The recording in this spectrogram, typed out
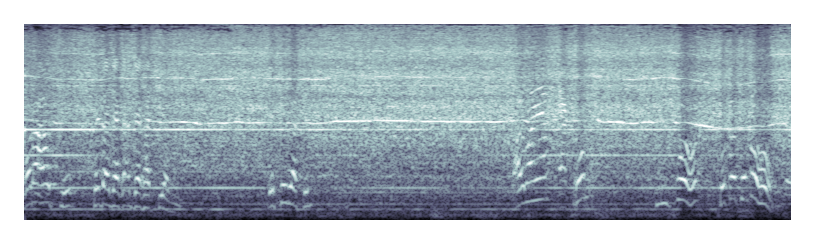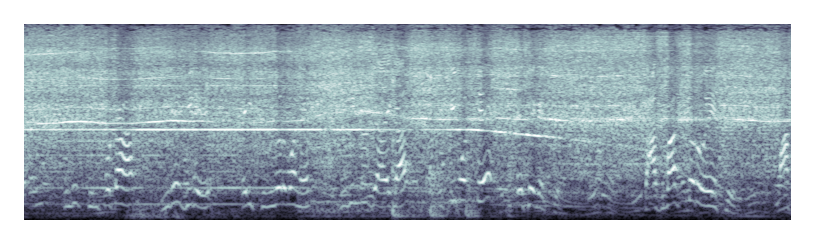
করা হচ্ছে, সেটা দেখা, দেখাচ্ছি আমি। দেখতেই পাচ্ছেন? তার মানে এখন শিল্প ছোট ছোট হোক, কিন্তু শিল্পটা ধীরে ধীরে এই সুন্দরবনের বিভিন্ন জায়গায় ইতিমধ্যে এসে গেছে। চাষবাস তো রয়েছে, মাছ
